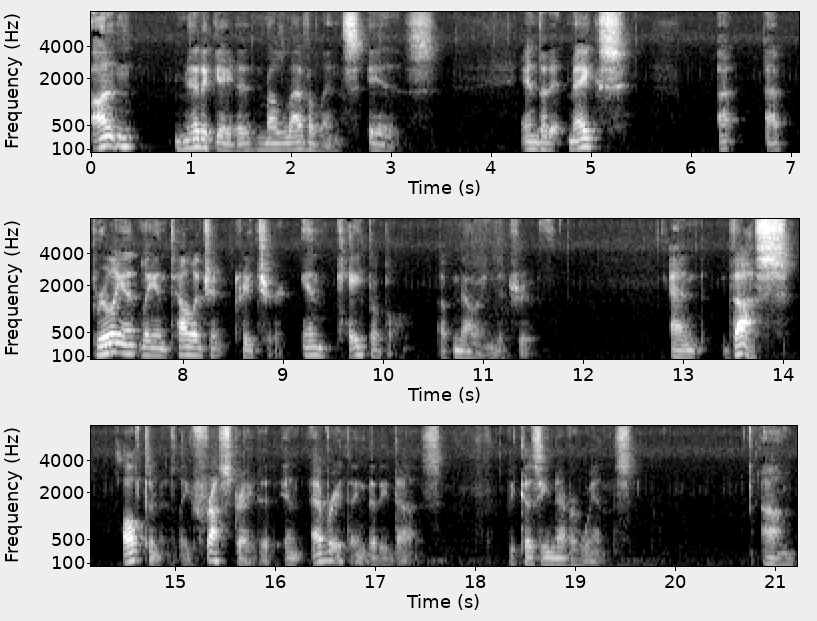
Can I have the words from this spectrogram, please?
unmitigated malevolence is, in that it makes a, a brilliantly intelligent creature incapable of knowing the truth. And thus, ultimately frustrated in everything that he does because he never wins. Um,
